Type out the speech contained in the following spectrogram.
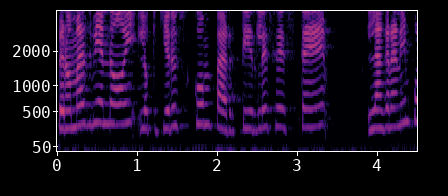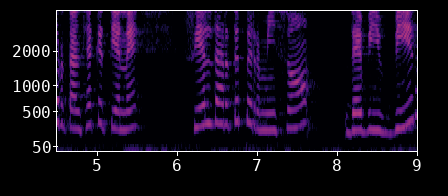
pero más bien hoy lo que quiero es compartirles este la gran importancia que tiene si el darte permiso de vivir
